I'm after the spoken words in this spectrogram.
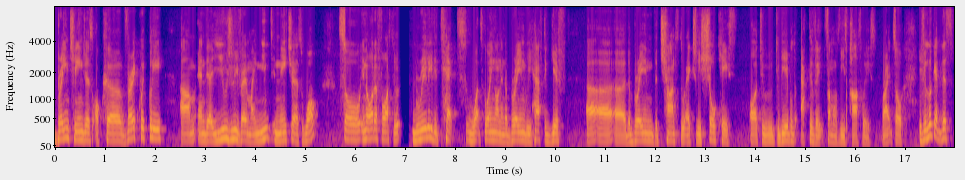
brain changes occur very quickly um, and they're usually very minute in nature as well. So, in order for us to really detect what's going on in the brain, we have to give uh, uh, uh the brain the chance to actually showcase or to, to be able to activate some of these pathways, right? So if you look at this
